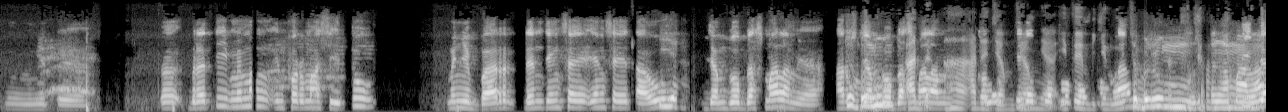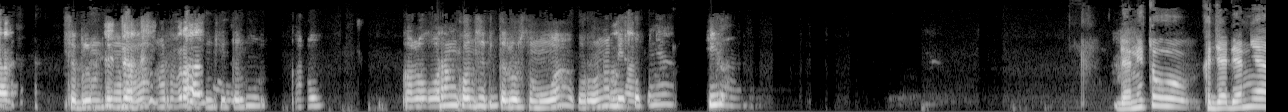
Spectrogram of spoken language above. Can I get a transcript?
Hmm, gitu ya. Berarti memang informasi itu menyebar dan yang saya yang saya tahu iya. jam 12 malam ya. Harus jam Sebelum 12 ada malam. ah, ada jam-jamnya. itu yang bikin 12 malam, sebelum Jam- tengah malam Tidak. sebelum tengah tidak. malam harus konsumsi telur. Kalau kalau orang konsumsi telur semua corona Oh, besoknya hilang. Dan itu kejadiannya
